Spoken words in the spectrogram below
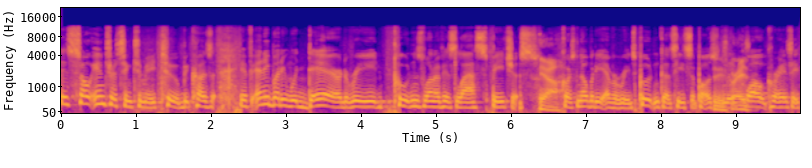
is so interesting to me too, because if anybody would dare to read Putin's one of his last speeches, Yeah. Of course, nobody ever reads Putin because he's supposedly crazy. quote crazy.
